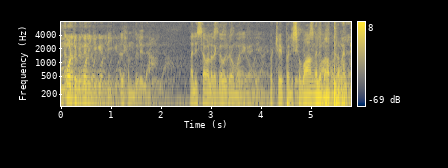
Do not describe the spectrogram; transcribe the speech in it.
റിപ്പോർട്ട് പിന്നെ എനിക്ക് കിട്ടി. അലഹമില്ല പലിശ വളരെ ഗൗരവമായ കാര്യമാണ്. പക്ഷേ പലിശ വാങ്ങൽ മാത്രമല്ല.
